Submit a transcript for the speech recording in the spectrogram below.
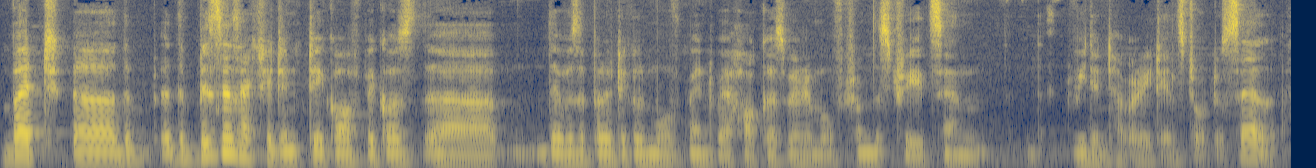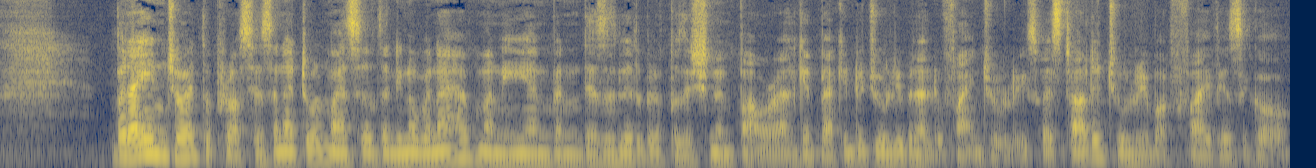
But uh, the the business actually didn't take off because uh, there was a political movement where hawkers were removed from the streets and we didn't have a retail store to sell but I enjoyed the process and I told myself that, you know, when I have money and when there's a little bit of position and power, I'll get back into jewelry, but I'll do fine jewelry. So I started jewelry about five years ago,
